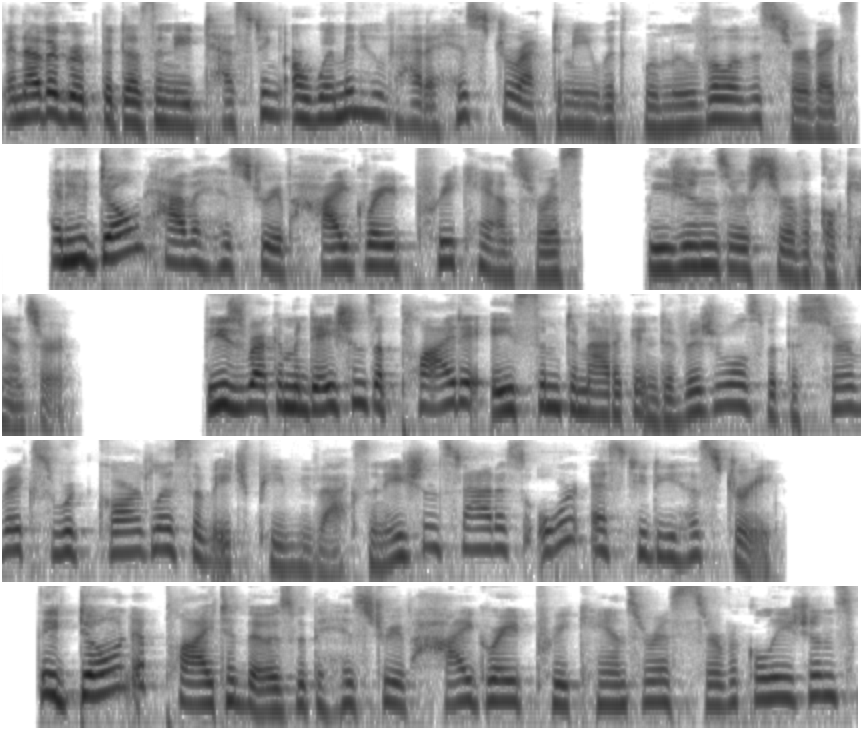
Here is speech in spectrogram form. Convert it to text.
Another group that doesn't need testing are women who've had a hysterectomy with removal of the cervix and who don't have a history of high grade precancerous lesions or cervical cancer. These recommendations apply to asymptomatic individuals with the cervix regardless of HPV vaccination status or STD history. They don't apply to those with a history of high grade precancerous cervical lesions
